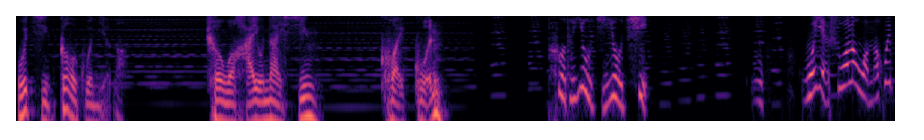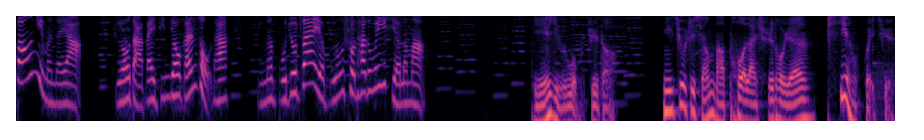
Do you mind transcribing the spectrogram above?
我警告过你了，趁我还有耐心，快滚！”特特又急又气：“我我也说了，我们会帮你们的呀。”只要打败金雕，赶走他，你们不就再也不用受他的威胁了吗？别以为我不知道，你就是想把破烂石头人骗回去。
